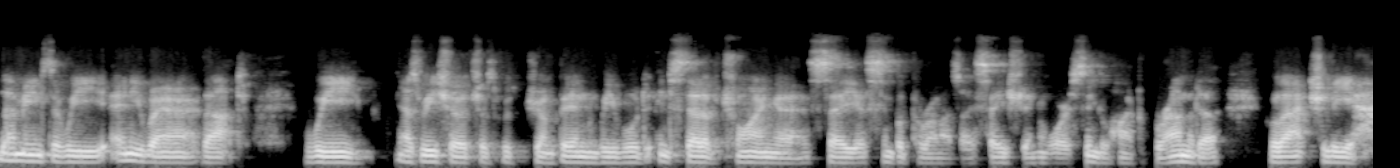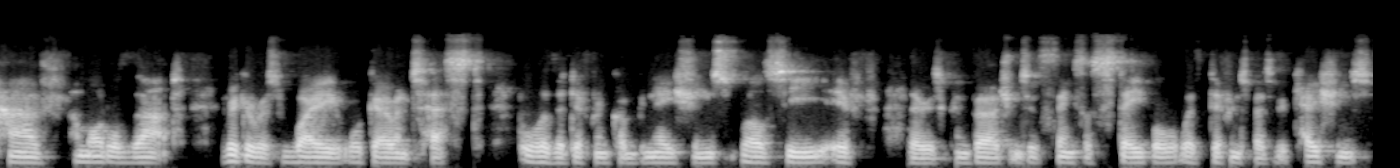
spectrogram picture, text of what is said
That means that we anywhere that we as researchers would jump in, we would, instead of trying, a, say, a simple parameterization or a single hyperparameter, we'll actually have a model that rigorous way will go and test all of the different combinations. We'll see if there is convergence, if things are stable with different specifications.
